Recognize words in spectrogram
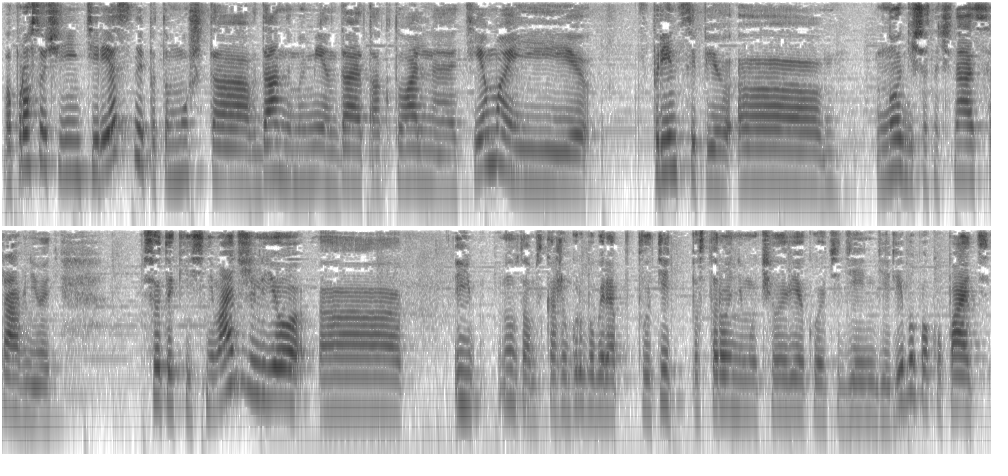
Вопрос очень интересный, потому что в данный момент, да, это актуальная тема, и, в принципе, э, многие сейчас начинают сравнивать. Все-таки снимать жилье э, и, ну, там, скажем, грубо говоря, платить постороннему человеку эти деньги, либо покупать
